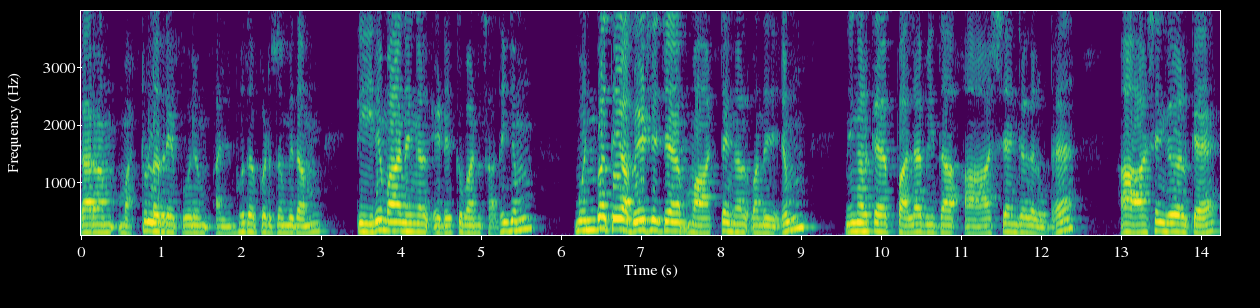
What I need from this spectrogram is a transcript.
കാരണം മറ്റുള്ളവരെ പോലും അത്ഭുതപ്പെടുത്തും വിധം തീരുമാനങ്ങൾ എടുക്കുവാൻ സാധിക്കും. മുൻപത്തെ അപേക്ഷിച്ച് മാറ്റങ്ങൾ വന്നു ചേരും. നിങ്ങൾക്ക് പലവിധ ആശങ്കകളുണ്ട്. ആ ആശങ്കകൾക്ക്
